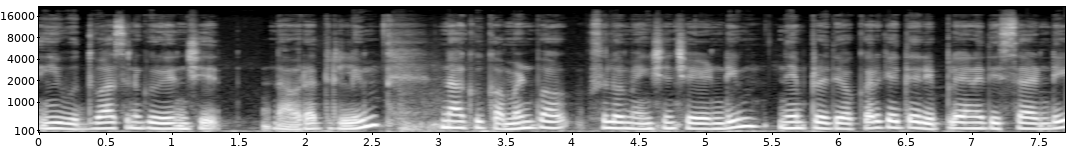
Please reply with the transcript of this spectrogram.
ఈ ఉద్వాసన గురించి నవరాత్రులు. నాకు కమెంట్ బాక్స్లో మెన్షన్ చేయండి. నేను ప్రతి ఒక్కరికైతే రిప్లై అనేది ఇస్తాను అండి.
